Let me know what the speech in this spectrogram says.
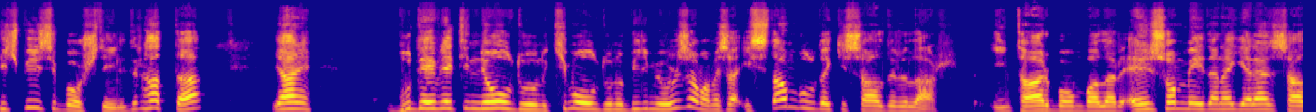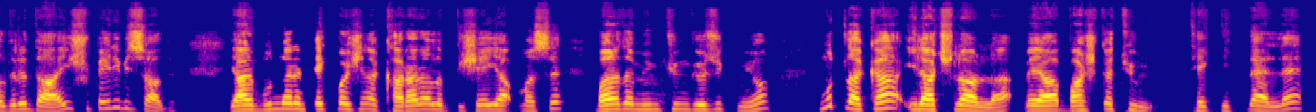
Hiçbirisi boş değildir. Hatta yani bu devletin ne olduğunu, kim olduğunu bilmiyoruz ama mesela İstanbul'daki saldırılar, intihar bombaları, en son meydana gelen saldırı dahi şüpheli bir saldırı. Yani bunların tek başına karar alıp bir şey yapması bana da mümkün gözükmüyor. Mutlaka ilaçlarla veya başka tür tekniklerle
